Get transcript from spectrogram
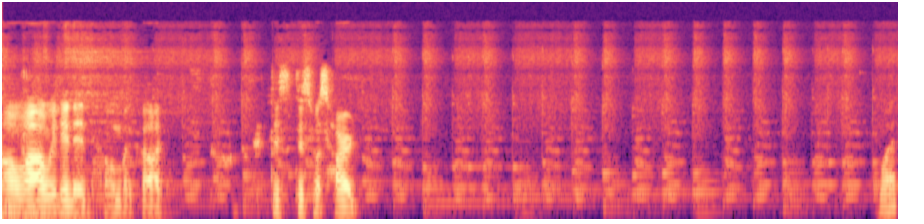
Oh wow, we did it. Oh my god. This this was hard. What?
